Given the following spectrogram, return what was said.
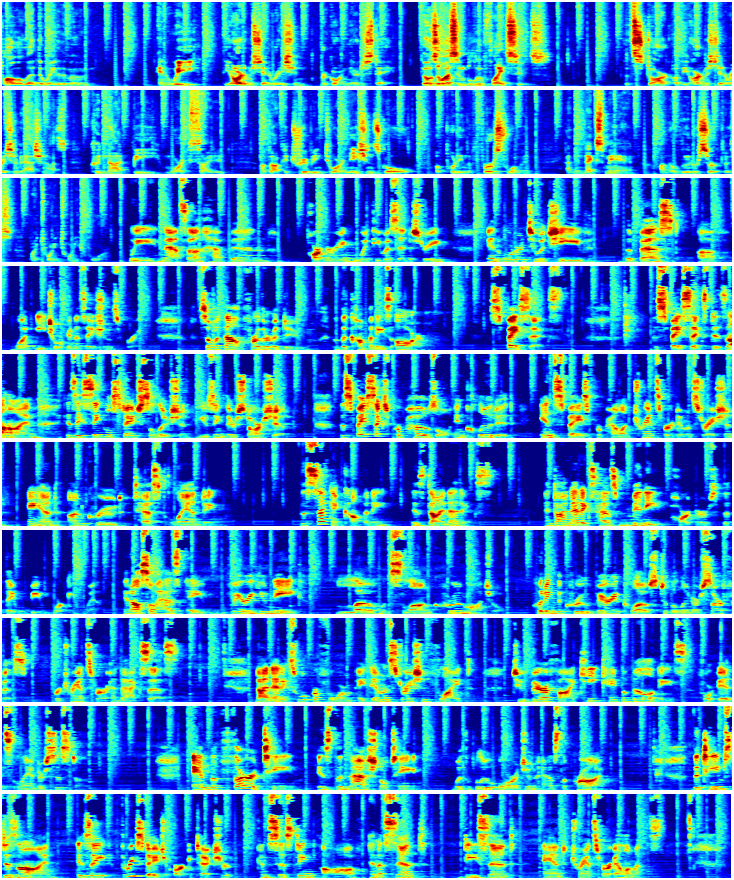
Apollo led the way to the moon, and we, the Artemis generation, are going there to stay. Those of us in blue flight suits, the start of the Artemis generation of astronauts, could not be more excited about contributing to our nation's goal of putting the first woman and the next man on the lunar surface by 2024. We, NASA, have been partnering with U.S. industry in order to achieve the best of what each organizations bring. So without further ado, the companies are SpaceX. The SpaceX design is a single stage solution using their Starship. The SpaceX proposal included in-space propellant transfer demonstration and uncrewed test landing. The second company is Dynetics. And Dynetics has many partners that they will be working with. It also has a very unique low slung crew module, putting the crew very close to the lunar surface for transfer and access. Dynetics will perform a demonstration flight to verify key capabilities for its lander system. And the third team is the national team with Blue Origin as the prime. The team's design is a three-stage architecture consisting of an ascent, descent, and transfer elements.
